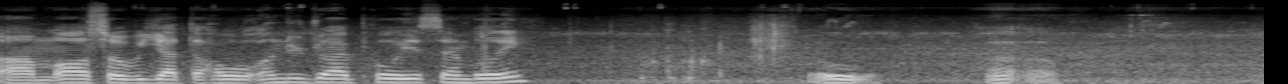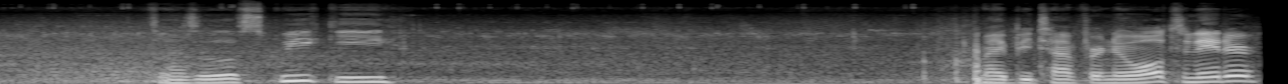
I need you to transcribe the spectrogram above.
Um, also, we got the whole underdrive pulley assembly. Oh, uh-oh. Sounds a little squeaky. Might be time for a new alternator.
